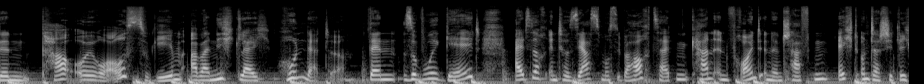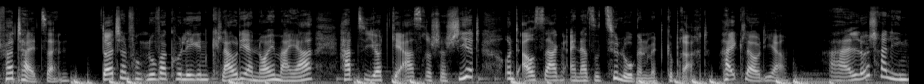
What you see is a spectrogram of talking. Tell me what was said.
ein paar Euro auszugeben, aber nicht gleich Hunderte. Denn sowohl Geld als auch Enthusiasmus über Hochzeiten kann in Freundinnenschaften echt unterschiedlich verteilt sein. Deutschlandfunk Nova-Kollegin Claudia Neumeier hat zu JGAs recherchiert und Aussagen einer Soziologin mitgebracht. Hi Claudia. Hallo Charlene.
